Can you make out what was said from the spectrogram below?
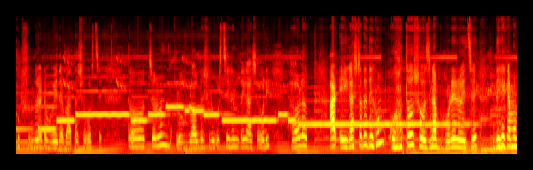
খুব সুন্দর একটা ওয়েদার বাতাসও করছে। তো চলুন ব্লগটা শুরু করছি এখান থেকে, আশা করি ভালো লাগবে আর এই গাছটাতে দেখুন কত সজনা ভরে রয়েছে, দেখে কেমন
